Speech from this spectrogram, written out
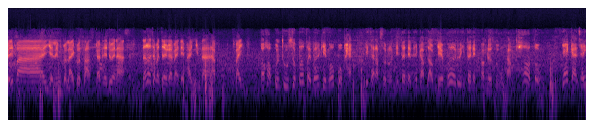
บ๊ายบาย อย่าลืมกดไลค์กด subscribe ให้ด้วยนะฮะ แล้วเราจะมาเจอกันใหม่ในภายคลิปหน้าครับบายขอขอบคุณ True Super Fiber Gamer Pro Pack ที่สนับสนุนอินเทอร์เน็ตให้กับเหล่าเกมเมอร์ด้วยอินเทอร์เน็ตความเร็วสูง3ท่อตรง แยกการใช้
